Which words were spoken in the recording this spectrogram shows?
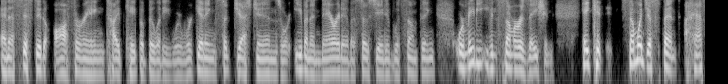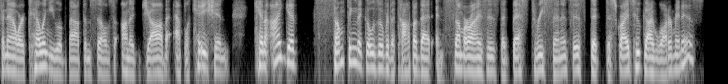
an assisted authoring type capability where we're getting suggestions or even a narrative associated with something, or maybe even summarization. Hey, could, someone just spent a half an hour telling you about themselves on a job application. Can I get something that goes over the top of that and summarizes the best three sentences that describes who Guy Waterman is?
